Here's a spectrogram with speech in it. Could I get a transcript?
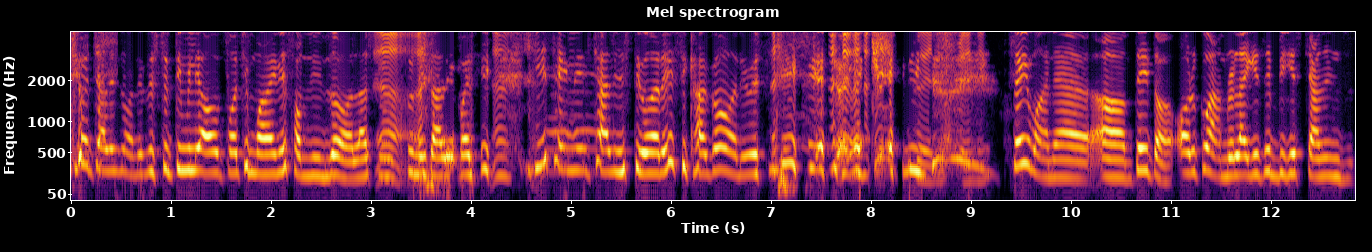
त्यो च्यालेन्ज भनेपछि तिमीले अब पछि मलाई नै सम्झिन्छ होला सुनिताले पनि। के चाहिँ च्यालेन्ज थियो अरे सिकाएको भनेपछि। त्यही भने त्यही त। अर्को हाम्रो लागि चाहिँ बिगेस्ट च्यालेन्ज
